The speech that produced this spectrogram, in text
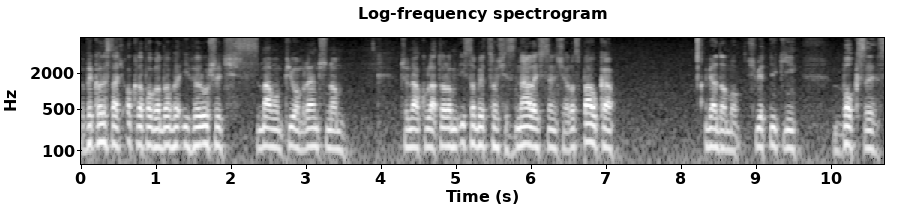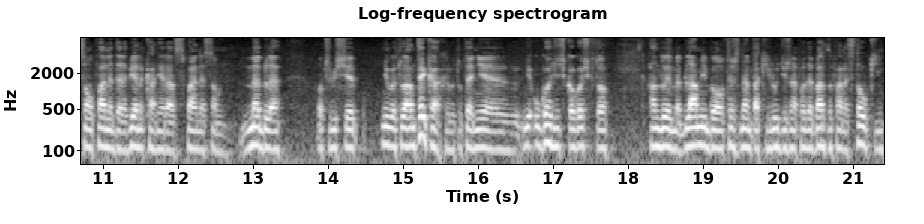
wykorzystać okno pogodowe i wyruszyć z małą piłą ręczną czy nakulatorą i sobie coś znaleźć, w sensie rozpałka. Wiadomo, śmietniki, boksy są fajne, drewienka, nieraz fajne są meble. Oczywiście nie mówię tu o antykach, żeby tutaj nie, nie ugodzić kogoś, kto handluje meblami, bo też znam takich ludzi, że naprawdę bardzo fajne stołki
